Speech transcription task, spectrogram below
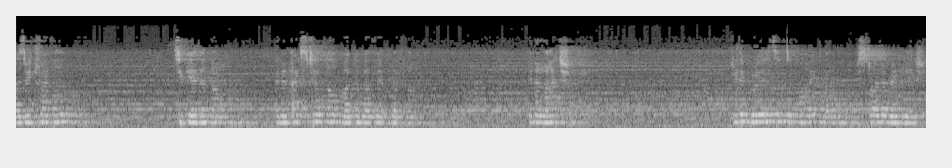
as we travel together now in an external of light, in a light show, through the breaths of divine love, stellar radiation.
